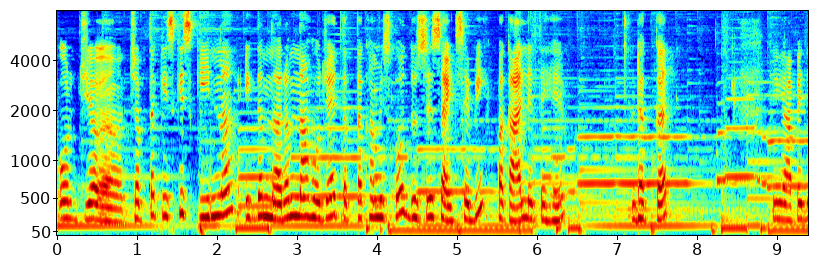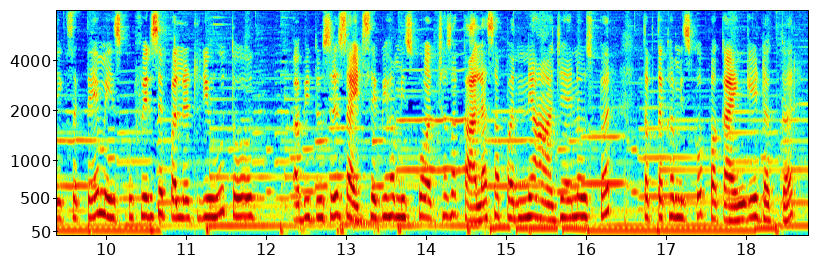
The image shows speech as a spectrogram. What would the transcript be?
और जब तक इसकी स्किन ना एकदम नरम ना हो जाए, तब तक हम इसको दूसरे साइड से भी पका लेते हैं ढककर। तो यहाँ पे देख सकते हैं, मैं इसको फिर से पलट रही हूँ तो अभी दूसरे साइड से भी हम इसको अच्छा सा काला सा पन्ने आ जाए ना उस पर, तब तक हम इसको पकाएँगे ढककर।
